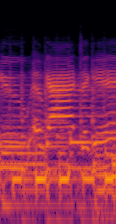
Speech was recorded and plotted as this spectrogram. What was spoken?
You have got to get.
